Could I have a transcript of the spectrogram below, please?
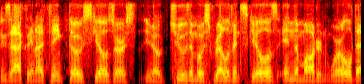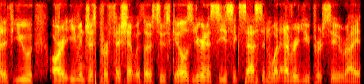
Exactly, and I think those skills are, you know, two of the most relevant skills in the modern world. That if you are even just proficient with those two skills, you're going to see success in whatever you pursue, right?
